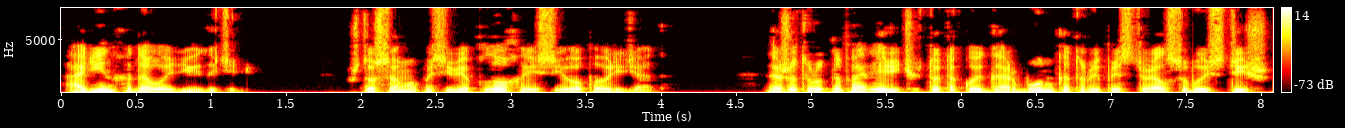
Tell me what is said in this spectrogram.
Один ходовой двигатель. Что само по себе плохо, если его повредят. Даже трудно поверить, что такой горбун, который представлял собой стриж,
